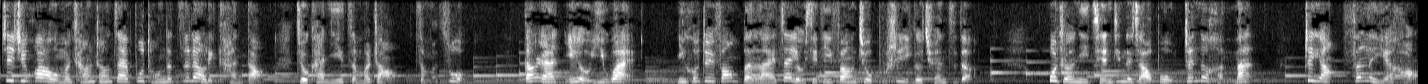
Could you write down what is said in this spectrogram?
这句话我们常常在不同的资料里看到，就看你怎么找，怎么做。当然也有意外，你和对方本来在有些地方就不是一个圈子的，或者你前进的脚步真的很慢。这样分了也好。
